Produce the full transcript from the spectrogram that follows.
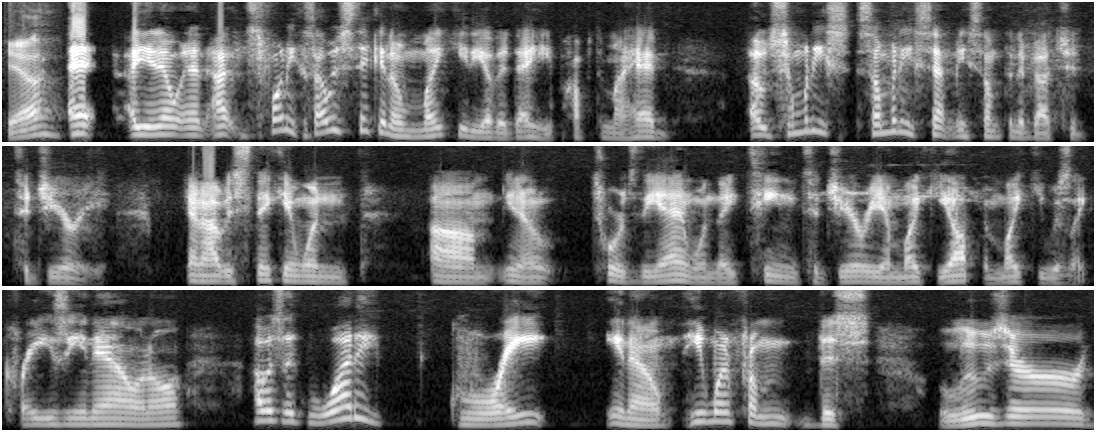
yeah. And uh, you know, and I, it's funny because I was thinking of Mikey the other day. He popped in my head. Oh, somebody somebody sent me something about T- Tajiri, and I was thinking when, um, you know, towards the end when they teamed Tajiri and Mikey up, and Mikey was like crazy now and all. I was like, what a great, you know, he went from this loser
